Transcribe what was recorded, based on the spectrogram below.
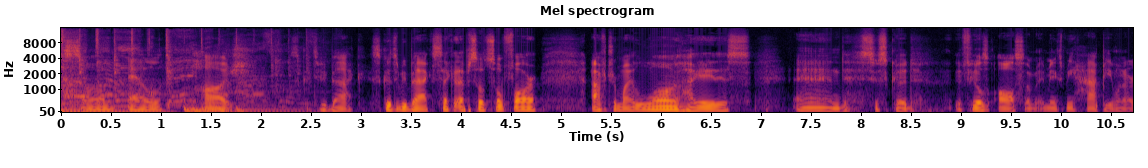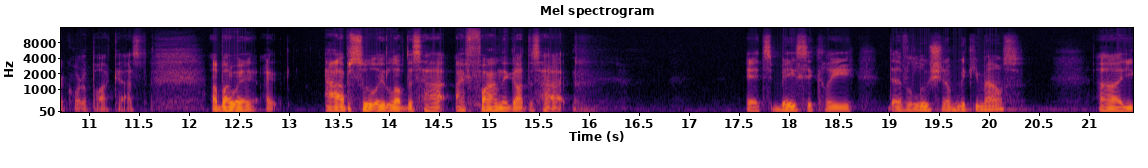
Hussam El Hage. It's good to be back. It's good to be back. Second episode so far after my long hiatus, and it's just good. It feels awesome. It makes me happy when I record a podcast. Uh, by the way, I absolutely love this hat. I finally got this hat. It's basically the evolution of Mickey Mouse. Uh, you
